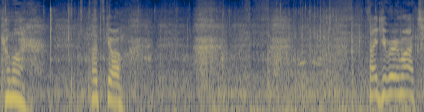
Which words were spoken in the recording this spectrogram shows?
Come on, let's go. Thank you very much.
